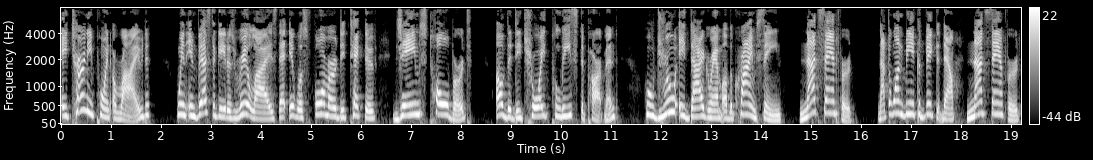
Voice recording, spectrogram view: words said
a turning point arrived when investigators realized that it was former detective James Tolbert of the Detroit Police Department who drew a diagram of the crime scene, not Sanford, not the one being convicted now, not Sanford,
